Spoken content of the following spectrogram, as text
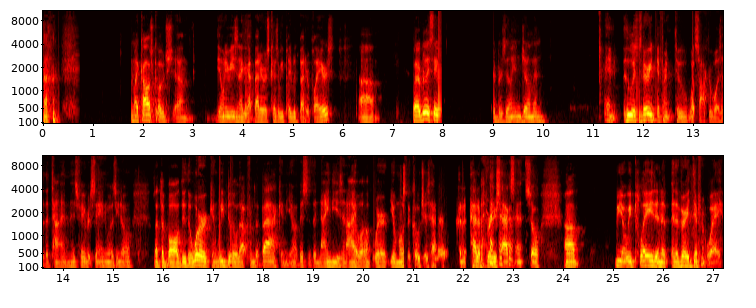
my college coach. Um, the only reason I got better is because we played with better players. Um, but I really say a Brazilian gentleman and who was very different to what soccer was at the time. His favorite saying was, you know, let the ball do the work and we build out from the back. And, you know, this is the 90s in Iowa where, you know, most of the coaches had a, had a, had a British accent. So, um, you know, we played in a, in a very different way.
